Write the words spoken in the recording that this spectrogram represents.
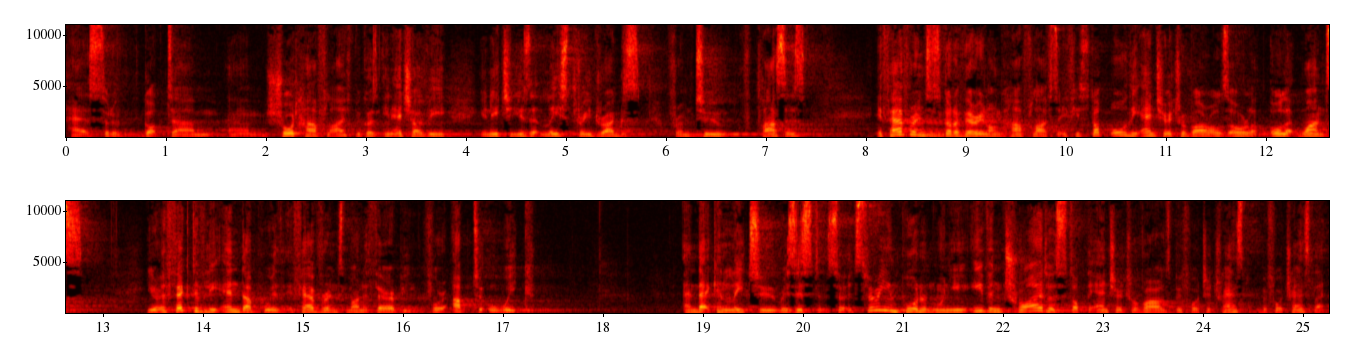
has sort of got um, um, short half-life because in HIV you need to use at least three drugs from two classes. Efavirenz has got a very long half-life, so if you stop all the antiretrovirals all, all at once, you effectively end up with efavirenz monotherapy for up to a week. And that can lead to resistance. So it's very important when you even try to stop the antiretrovirals before, trans before transplant,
